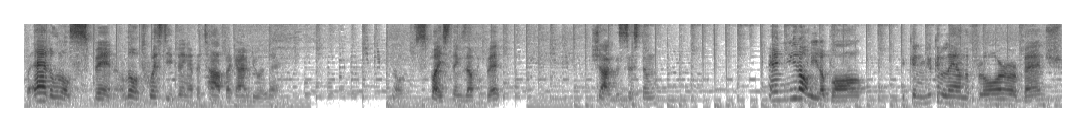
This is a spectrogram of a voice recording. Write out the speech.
But add a little spin, a little twisty thing at the top like I'm doing there. You know, spice things up a bit. Shock the system. And you don't need a ball. You can you can lay on the floor or bench.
